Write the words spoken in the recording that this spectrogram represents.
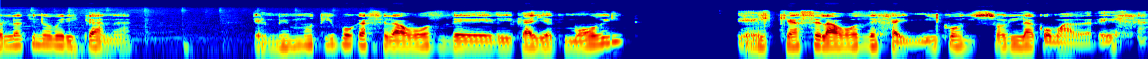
Latinoamericana, el mismo tipo que hace la voz del Gadget Móvil, el que hace la voz de Jaime con Soy la Comadreja.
